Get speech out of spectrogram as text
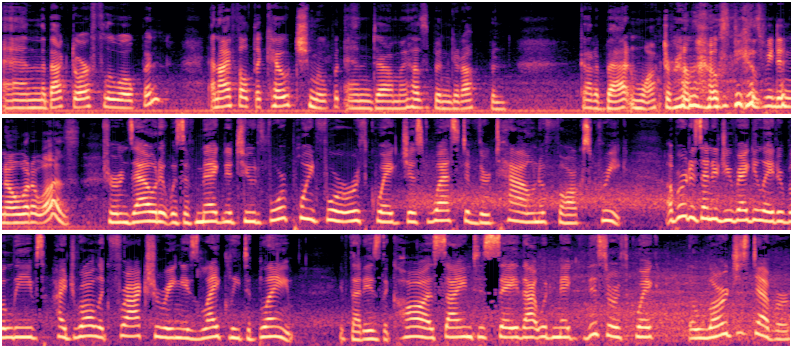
and the back door flew open, and I felt the couch move. And uh, my husband got up and got a bat and walked around the house because we didn't know what it was. Turns out it was a magnitude 4.4 earthquake just west of their town of Fox Creek. Alberta's energy regulator believes hydraulic fracturing is likely to blame. If that is the cause, scientists say that would make this earthquake the largest ever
